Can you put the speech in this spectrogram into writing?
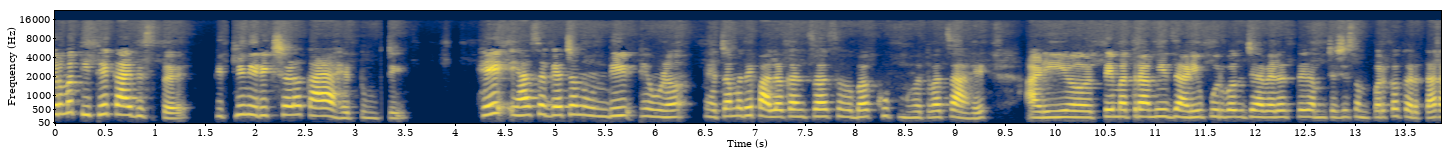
तर मग तिथे काय दिसतंय? तिथली निरीक्षणं काय आहेत तुमची? हे ह्या सगळ्याच्या नोंदी ठेवणं ह्याच्यामध्ये पालकांचा सहभाग खूप महत्त्वाचा आहे. आणि ते मात्र आम्ही जाणीवपूर्वक ज्या वेळेला ते आमच्याशी संपर्क करतात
